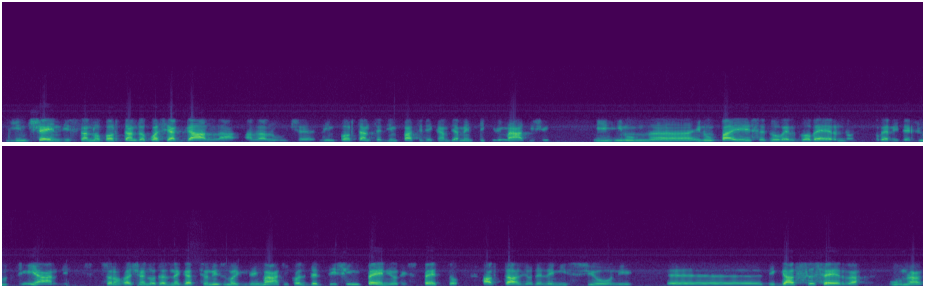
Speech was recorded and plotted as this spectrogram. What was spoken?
gli incendi stanno portando quasi a galla alla luce l'importanza e gli impatti dei cambiamenti climatici in un, uh, in un paese dove il governo, i governi degli ultimi anni stanno facendo del negazionismo climatico e del disimpegno rispetto al taglio delle emissioni eh, di gas serra una,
